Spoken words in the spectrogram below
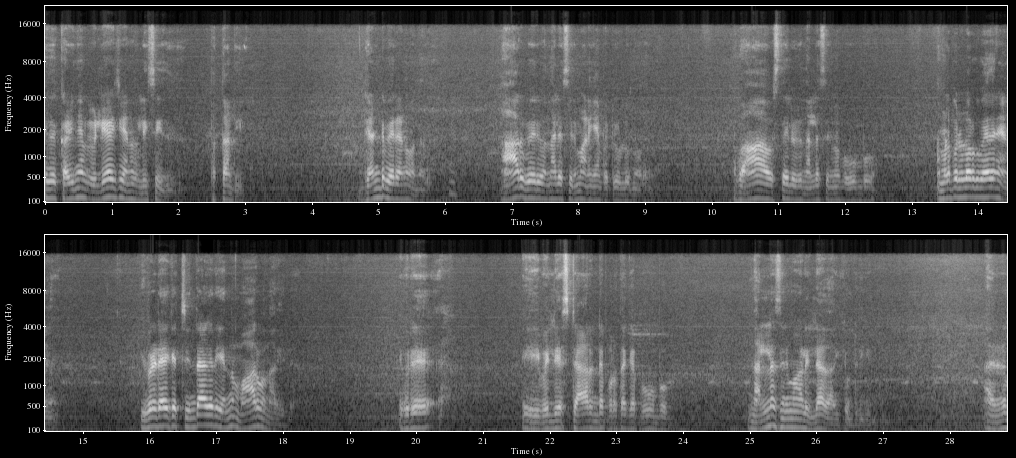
ഇത് കഴിഞ്ഞ വെള്ളിയാഴ്ചയാണ് റിലീസ് ചെയ്തത് പത്താം തീയതി. രണ്ട് പേരാണ് വന്നത്. ആറ് പേര് വന്നാലേ സിനിമ അണിയാൻ പറ്റുള്ളൂ എന്ന് പറഞ്ഞു. അപ്പോൾ ആ അവസ്ഥയിൽ ഒരു നല്ല സിനിമ പോകുമ്പോൾ നമ്മളെപ്പോലുള്ളവർക്ക് വേദനയാണ്. ഇവരുടെയൊക്കെ ചിന്താഗതി എന്നും മാറുമെന്നറിയില്ല ഇവർ ഈ വലിയ സ്റ്റാറിന്റെ പുറത്തൊക്കെ പോകുമ്പോൾ നല്ല സിനിമകൾ ഇല്ലാതാക്കിക്കൊണ്ടിരിക്കുന്നു അതിനൊരു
